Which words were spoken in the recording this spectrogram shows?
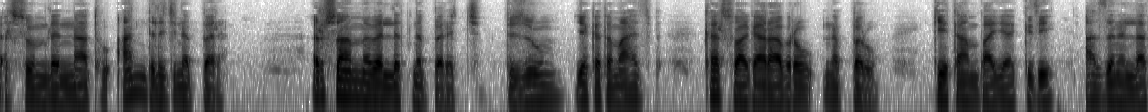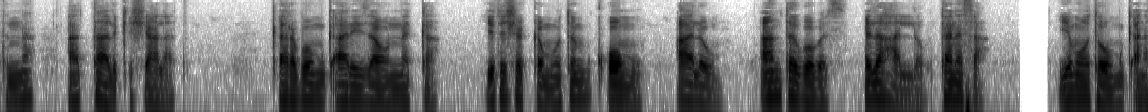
እርሱም ለእናቱ አንድ ልጅ ነበረ። እርሷም መበለት ነበረች። ብዙም የከተማ ሕዝብ ከእርሷ ጋር አብረው ነበሩ። ጌታም ባያት ጊዜ አዘነላትና አታልቅሽ አላት። ቀርቦም ቃሬዛውን ነካ የተሸከሙትም ቆሙ አለውም። አንተ ጎበዝ እልሃለሁ ተነሣ። የሞተውም ቀና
